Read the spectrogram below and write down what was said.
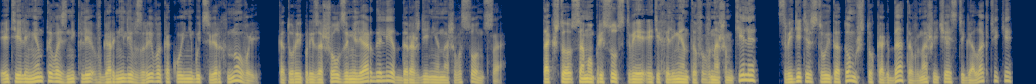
Эти элементы возникли в горниле взрыва какой-нибудь сверхновой, который произошел за миллиарды лет до рождения нашего Солнца. Так что само присутствие этих элементов в нашем теле свидетельствует о том, что когда-то в нашей части галактики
